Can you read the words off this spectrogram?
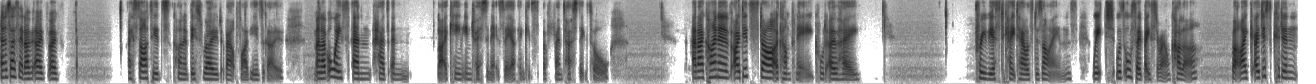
as i said i've i've, I've I started kind of this road about five years ago, and I've always um, had an like a keen interest in Etsy. I think it's a fantastic tool. And I kind of I did start a company called Oh Hey previous to Kate Towers Designs, which was also based around colour. But I I just couldn't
